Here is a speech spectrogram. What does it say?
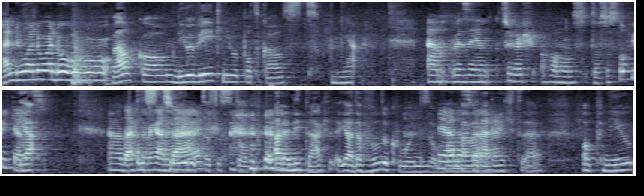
Hallo, hallo, hallo. Welkom, nieuwe week, nieuwe podcast. Ja. En we zijn terug van ons tussenstopweekend. Ja. En we dachten, Ons we gaan daar... tussenstop. Alleen niet dag. Ja, dat voelde ik gewoon zo. Ja, dat we waar. daar echt eh, opnieuw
